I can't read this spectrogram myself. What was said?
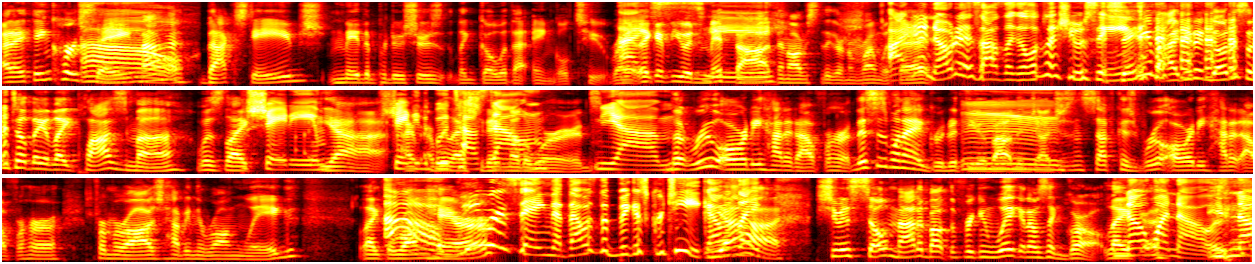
And I think her saying that Oh. backstage made the producers like go with that angle too, right? I like, if you admit see. that, then obviously they're going to run with I it. I didn't notice. I was like, it looked like she was singing. Same. I didn't notice until they like Plasma was like, Shady. yeah. Shady I, the boots house she didn't know the down. words. Yeah. But Ru already had it out for her. This is when I agreed with you about the Mm. judges and stuff because Ru already had it out for her for Mirage having the wrong wig, like the oh, wrong hair. we were saying that. That was the biggest critique. I yeah, was like, she was so mad about the freaking wig, and I was like, "Girl, like no one knows. No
